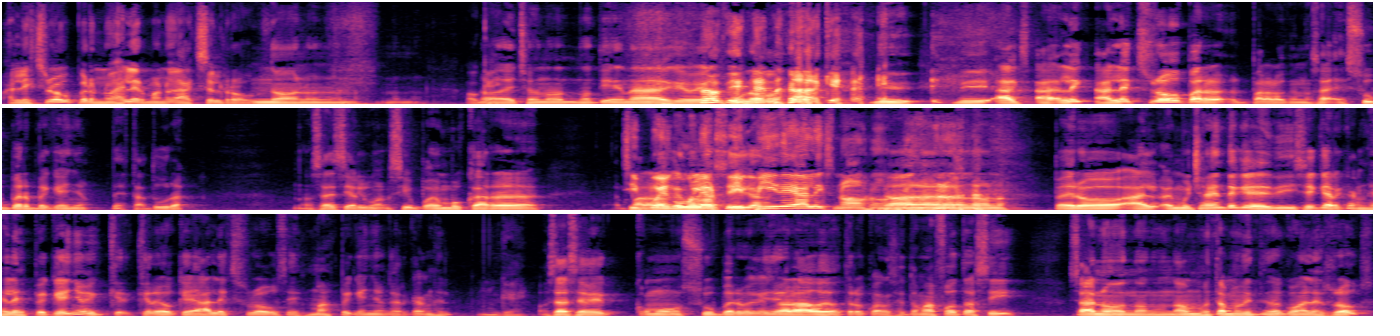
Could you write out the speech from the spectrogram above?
Alex Rowe, pero no es el hermano de Axel Rowe. No, no, no, no, no. no. No, de hecho no, no tiene nada que ver No tiene nada que ver. Ni- Alex, Alex Rowe, para, para lo que no sabe, es súper pequeño, de estatura. No sé si algún, si pueden buscar... eh, Si pueden no googlear sigan. pipí de Alex, no, no. No, no, no, no, no. Pero hay, mucha gente que dice que Arcángel es pequeño y que, creo que Alex Rose es más pequeño que Arcángel. O sea, se ve como súper pequeño al lado de otro. Cuando se toma foto así, o sea, no, no, no nos estamos metiendo con Alex Rose.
